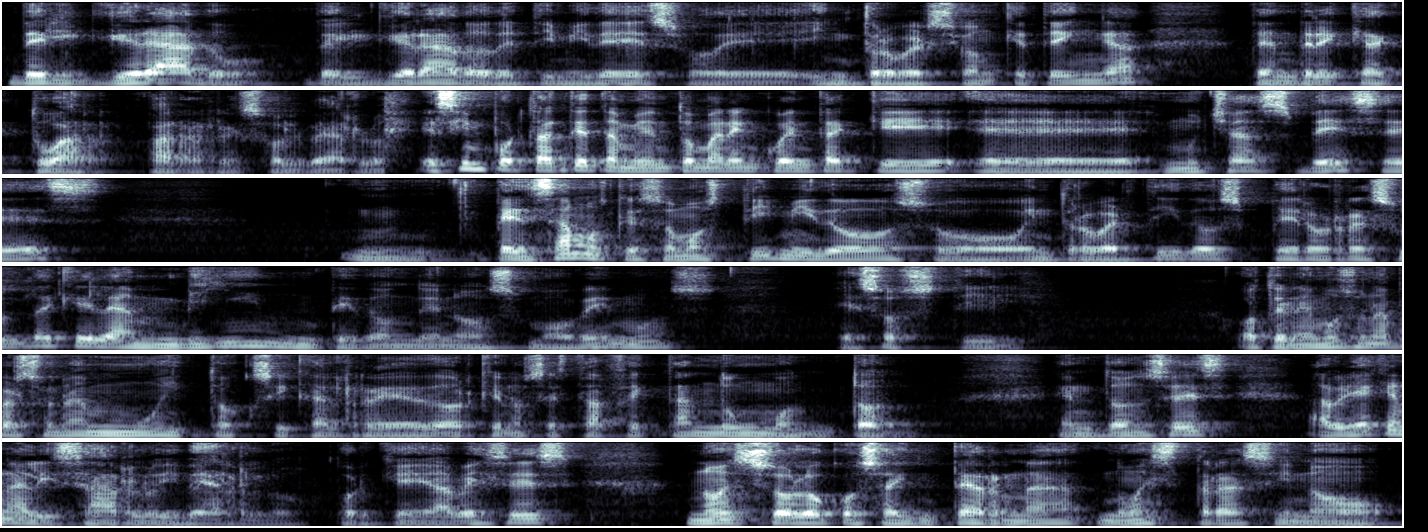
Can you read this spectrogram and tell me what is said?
del grado, del grado de timidez o de introversión que tenga, tendré que actuar para resolverlo. Es importante también tomar en cuenta que eh, muchas veces pensamos que somos tímidos o introvertidos, pero resulta que el ambiente donde nos movemos es hostil o tenemos una persona muy tóxica alrededor que nos está afectando un montón. Entonces, habría que analizarlo y verlo, porque a veces no es solo cosa interna nuestra, sino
